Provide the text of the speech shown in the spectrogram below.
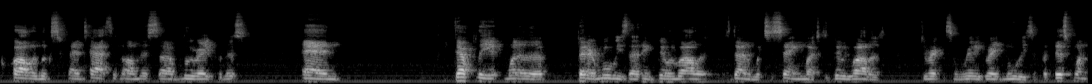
quality looks fantastic on this uh, Blu-ray for this, and definitely one of the better movies I think Billy Wilder has done, which is saying much because Billy Wilder's directed some really great movies. But this one,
